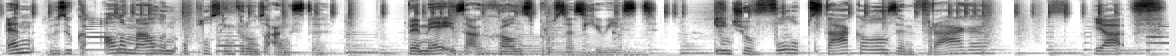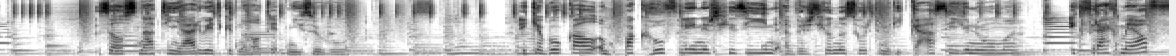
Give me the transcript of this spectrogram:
En we zoeken allemaal een oplossing voor onze angsten. Bij mij is dat een gans proces geweest. Eentje vol obstakels en vragen. Ja, zelfs na tien jaar weet ik het nog altijd niet zo goed. Ik heb ook al een pak hulpverleners gezien en verschillende soorten medicatie genomen. Ik vraag mij af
